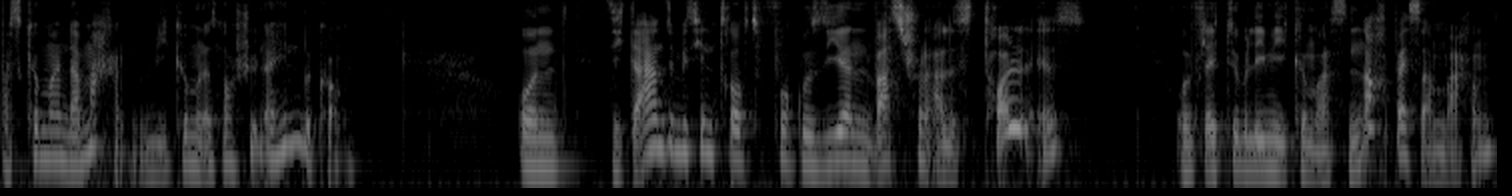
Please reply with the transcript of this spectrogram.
Was können wir da machen? Wie können wir das noch schöner hinbekommen? Und sich da so ein bisschen drauf zu fokussieren, was schon alles toll ist und vielleicht zu überlegen, wie können wir es noch besser machen,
